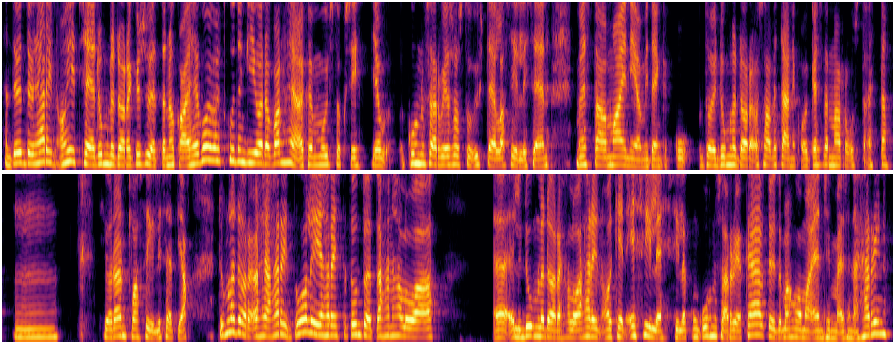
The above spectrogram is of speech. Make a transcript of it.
Hän työntyi Härin ohitse ja Dumbledore kysyi, että no kai he voivat kuitenkin juoda vanhoja aikojen muistoksi. Ja Kuhnusarvio suostui yhteen lasilliseen. Mielestäni on mainio, miten toi Dumbledore osaa vetää niin oikeasta narusta, että mm. Juodaan lasilliset. Ja Dumbledore ohjaa Härin tuoliin ja Häristä tuntuu, että hän haluaa Eli Dumbledore haluaa Härin oikein esille, sillä kun kuhnusarvio käärtyy, tämä huomaa ensimmäisenä Härin.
